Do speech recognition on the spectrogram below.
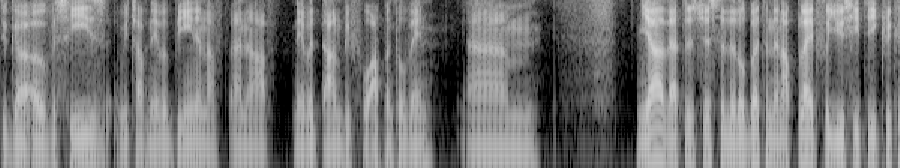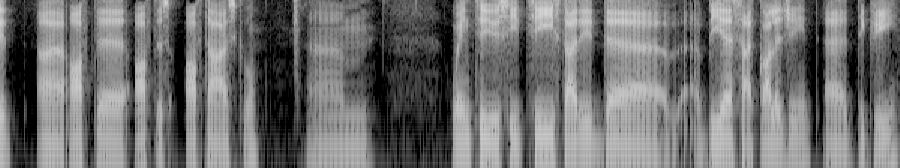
to go overseas, which I've never been and I've and I've never done before up until then. Um, yeah, that was just a little bit, and then I played for UCT cricket uh, after after after high school. Um, went to UCT, studied uh, a BS psychology uh, degree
